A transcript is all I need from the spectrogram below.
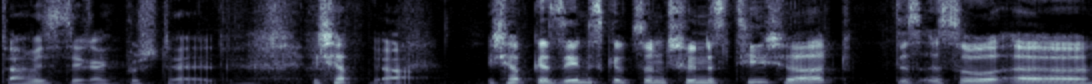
da habe ich es direkt bestellt. Ich habe Ja. Ich habe gesehen, es gibt so ein schönes T-Shirt. Das ist so, äh,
